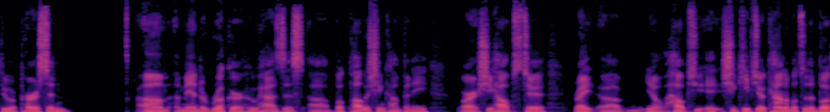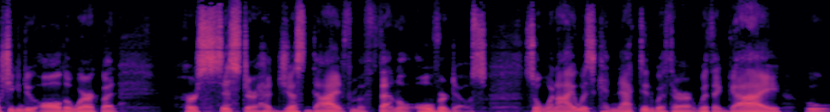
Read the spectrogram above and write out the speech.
through a person um, Amanda Rooker, who has this uh, book publishing company, or she helps to write, uh, you know, helps you. She keeps you accountable to the book. She can do all the work, but her sister had just died from a fentanyl overdose. So when I was connected with her, with a guy who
